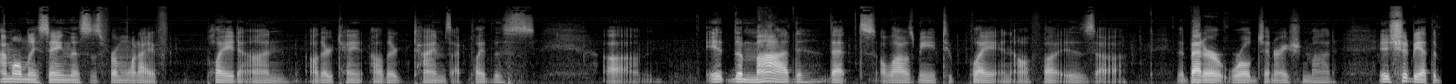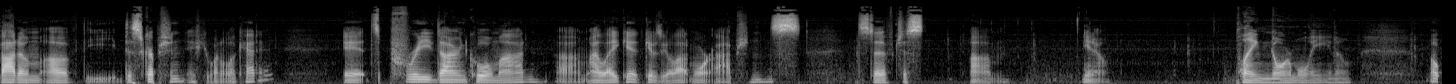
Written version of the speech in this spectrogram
I'm only saying this is from what I've played on other other times I've played this. Um, it the mod that allows me to play in alpha is uh, the Better World Generation mod. It should be at the bottom of the description if you want to look at it. It's pretty darn cool mod. Um, I like it. Gives you a lot more options instead of just um, you know playing normally. You know. Oh,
